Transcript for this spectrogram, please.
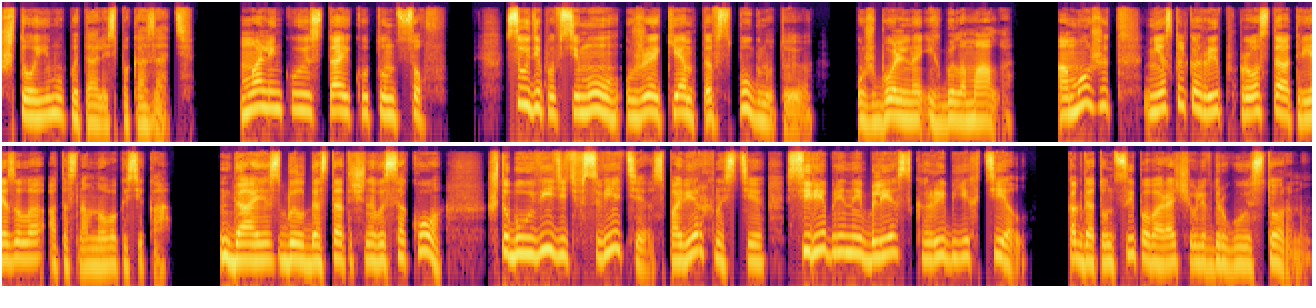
что ему пытались показать. Маленькую стайку тунцов, Судя по всему, уже кем-то вспугнутую. Уж больно их было мало. А может, несколько рыб просто отрезало от основного косяка. Дайес был достаточно высоко, чтобы увидеть в свете с поверхности серебряный блеск рыбьих тел, когда тунцы поворачивали в другую сторону.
